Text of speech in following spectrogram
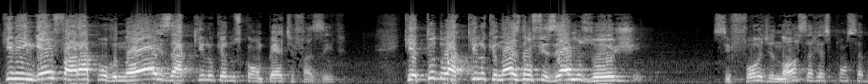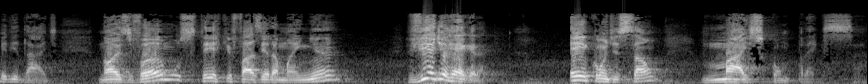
que ninguém fará por nós aquilo que nos compete fazer, que tudo aquilo que nós não fizermos hoje, se for de nossa responsabilidade, nós vamos ter que fazer amanhã, via de regra, em condição mais complexa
